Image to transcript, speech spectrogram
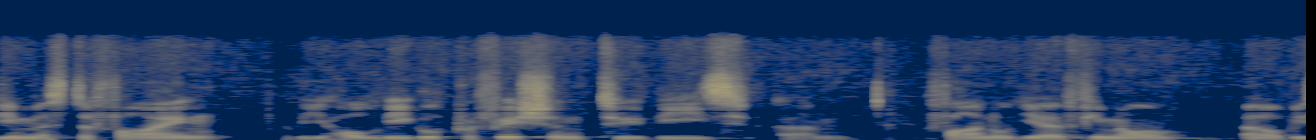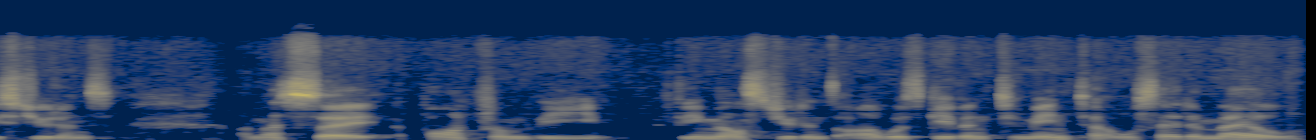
demystifying the whole legal profession to these um, final year female LLB students. I must say, apart from the female students I was given to mentor, I also had a male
